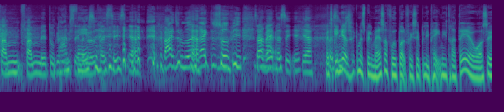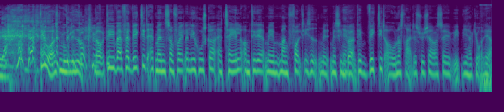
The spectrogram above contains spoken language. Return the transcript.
fremme, fremme med dukkehus eller noget. Præcis, ja. det er bare indtil du møder ja. en rigtig sød pige. Så er vant at se, ikke? Ja. Men til gengæld så kan man spille masser af fodbold, for eksempel i panidræt. Det er jo også, ja. det er jo også en mulighed. det, er Nå, det er i hvert fald vigtigt, at man som forældre lige husker at tale om det der med mangfoldighed med, med sine ja. børn. Det er vigtigt at understrege, det synes jeg også, vi, vi har gjort her.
